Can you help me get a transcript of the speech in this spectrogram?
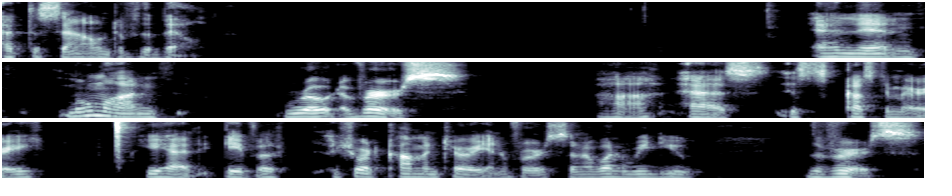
at the sound of the bell?" And then Mumon wrote a verse, uh, as is customary. He had gave a, a short commentary and a verse, and I want to read you the verse.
